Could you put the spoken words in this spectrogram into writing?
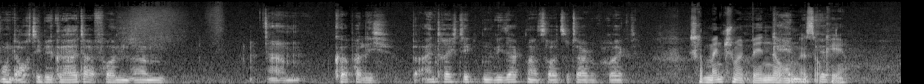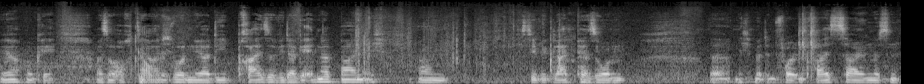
Und auch die Begleiter von ähm, ähm, körperlich Beeinträchtigten, wie sagt man es heutzutage korrekt? Ich glaube, Menschen mit Behinderung ist okay. Ja, okay. Also auch da wurden ja die Preise wieder geändert, meine ich. Ähm, dass die Begleitpersonen äh, nicht mehr den vollen Preis zahlen müssen.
